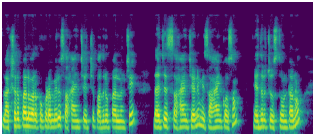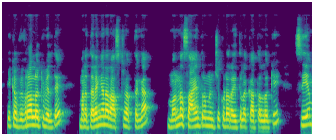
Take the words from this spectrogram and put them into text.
లక్ష రూపాయల వరకు కూడా మీరు సహాయం చేయొచ్చు. పది రూపాయల నుంచి దయచేసి సహాయం చేయండి. మీ సహాయం కోసం ఎదురు చూస్తూ ఉంటాను ఇక వివరాల్లోకి వెళ్తే మన తెలంగాణ రాష్ట్ర వ్యాప్తంగా మొన్న సాయంత్రం నుంచి కూడా రైతుల ఖాతాల్లోకి సీఎం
